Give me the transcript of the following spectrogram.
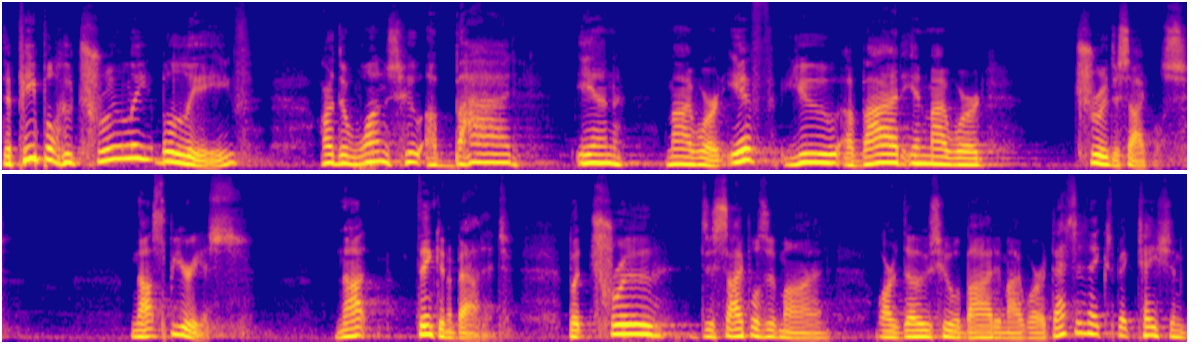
The people who truly believe are the ones who abide in my word. If you abide in my word, true disciples, not spurious, not thinking about it, but true disciples of mine are those who abide in my word. That's an expectation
